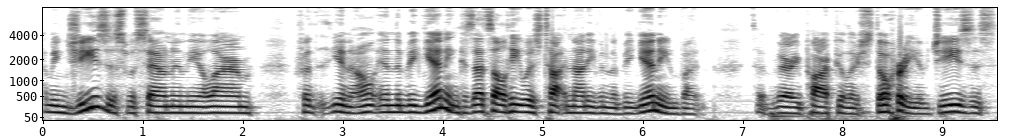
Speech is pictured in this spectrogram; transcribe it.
I mean, Jesus was sounding the alarm for you know in the beginning because that's all he was taught. Not even the beginning, but it's a very popular story of Jesus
